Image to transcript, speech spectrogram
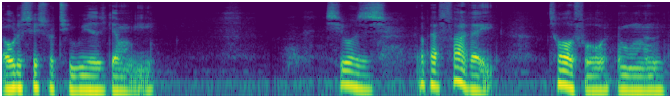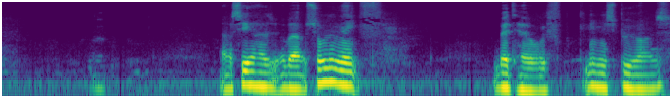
Older sister two years younger. me She was about five eight, tall for a woman. Uh, she has about shoulder length red hair with greenish blue eyes.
